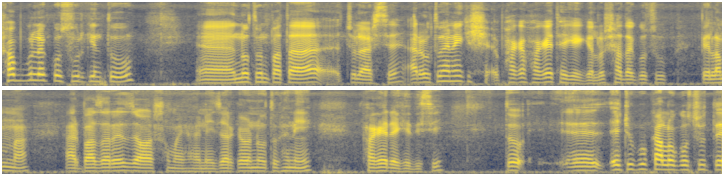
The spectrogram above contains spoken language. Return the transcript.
সবগুলো কচুর কিন্তু নতুন পাতা চলে আসছে। আর ওখানে ফাঁকা ফাঁকাই থেকে গেল সাদা কচু পেলাম না আর বাজারে যাওয়ার সময় হয়নি যার কারণে ওখানেই ফাঁকায় রেখে দিছি। তো আহ, এইটুকু কালো কচুতে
